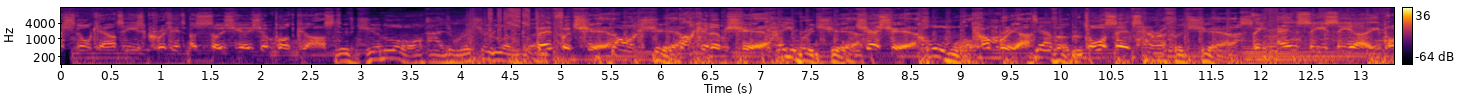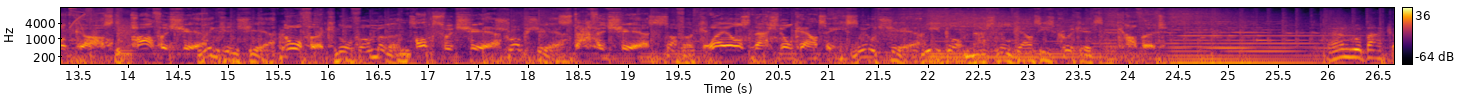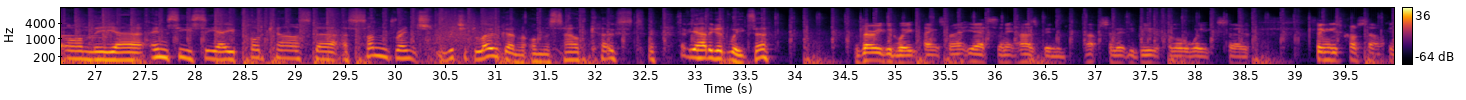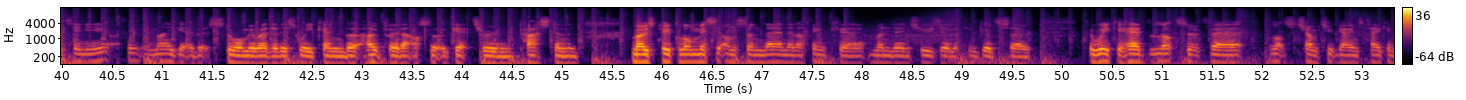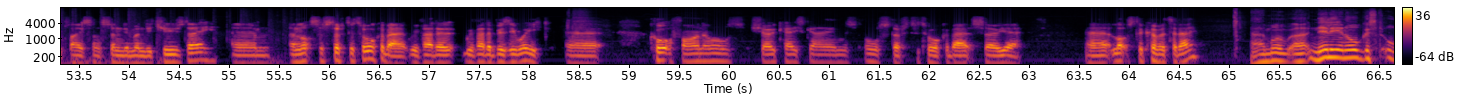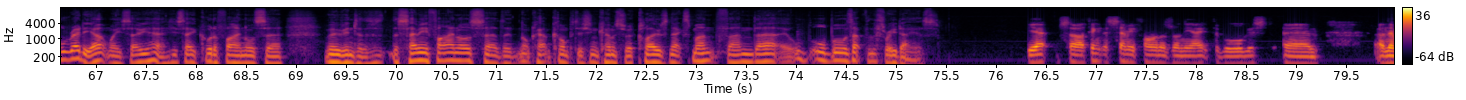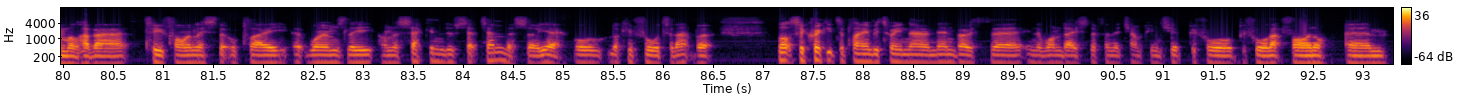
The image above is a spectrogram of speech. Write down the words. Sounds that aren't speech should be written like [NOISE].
National Counties Cricket Association podcast with Jim Law and Richard Logan. Bedfordshire, Berkshire, Buckinghamshire, Cambridgeshire, Cheshire, Cornwall, Cumbria, Devon, Dorset, Herefordshire. The NCCA podcast. Hertfordshire, Lincolnshire, Norfolk, Northumberland, Oxfordshire, Shropshire, Staffordshire, Suffolk, Wales National Counties, Wiltshire. We've got National Counties Cricket covered. And we're back on the uh, NCCA podcast. Uh, a sun drenched Richard Logan on the south coast. [LAUGHS] Have you had a good week, sir? Very good week, thanks, mate. Yes, and it has been absolutely beautiful all week. So, fingers crossed that'll continue. I think we may get a bit stormy weather this weekend, but hopefully that'll sort of get through and past. And most people will miss it on Sunday, and then I think uh, Monday and Tuesday are looking good. So, the week ahead, lots of uh, lots of championship games taking place on Sunday, Monday, Tuesday, um, and lots of stuff to talk about. We've had a we've had a busy week. Uh, quarterfinals, showcase games, all stuff to talk about. So yeah, uh, lots to cover today. And we're uh, nearly in August already, aren't we? So yeah, you say quarterfinals uh, move into the, the semi-finals. Uh, the knockout competition comes to a close next month, and uh, it all, all balls up for the three days. Yeah, so I think the semi-finals are on the eighth of August. Um, and then we'll have our two finalists that will play at Wormsley on the 2nd of September. So, yeah, all looking forward to that. But lots of cricket to play in between now and then, both uh, in the one day stuff and the championship before before that final, um,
